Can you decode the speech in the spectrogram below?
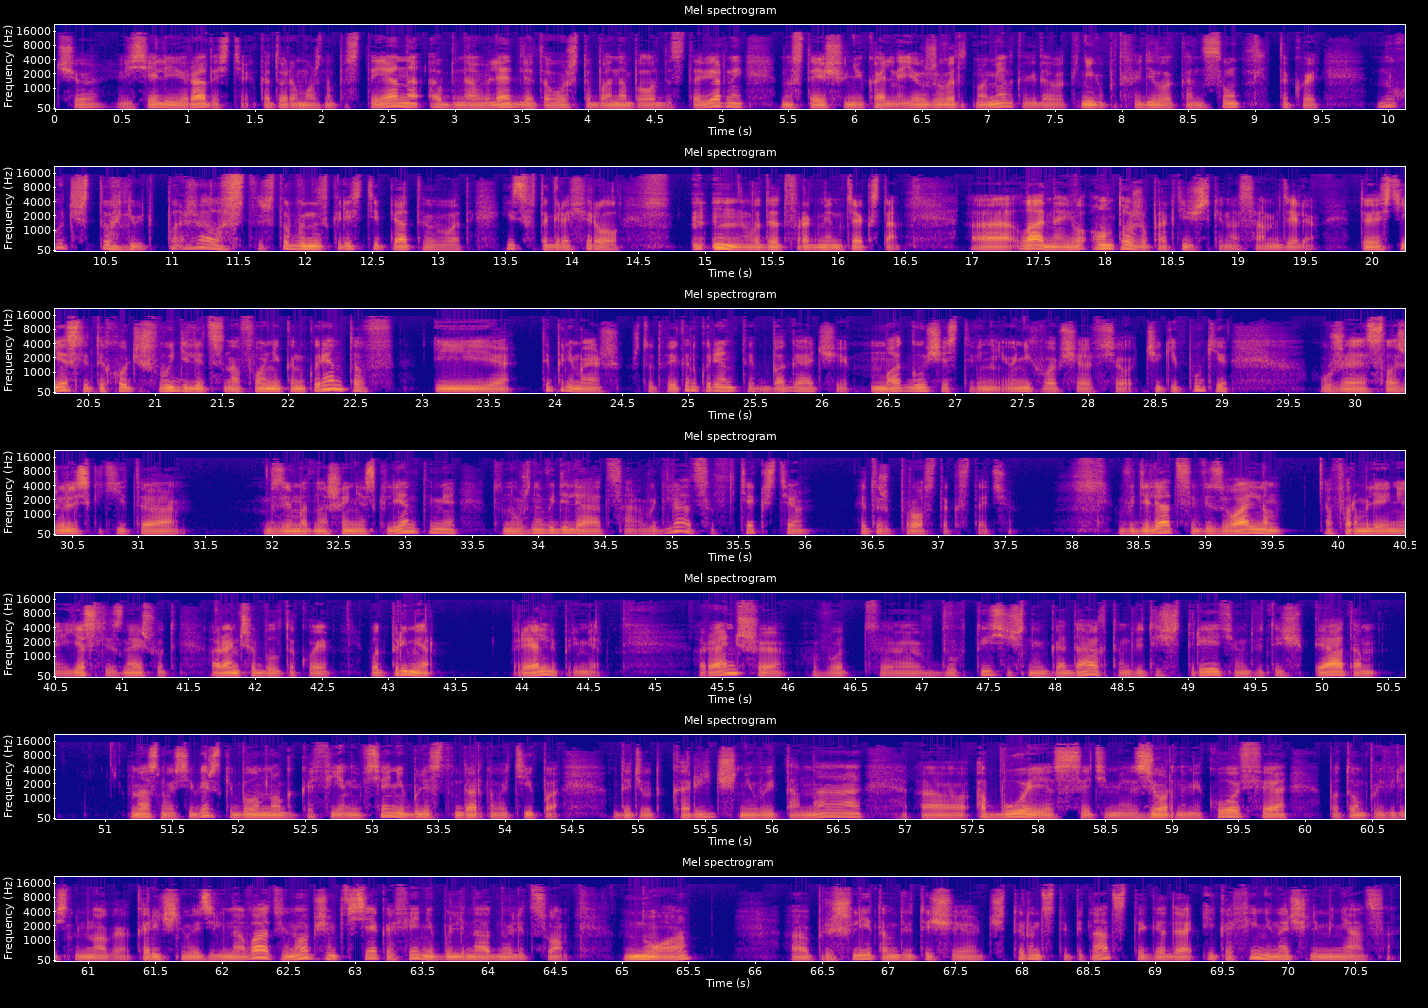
Чё? Веселье и радости, которые можно постоянно обновлять для того, чтобы она была достоверной, настоящей уникальной. Я уже в этот момент, когда книга подходила к концу, такой, ну хоть что-нибудь, пожалуйста, чтобы наскрести пятый вот. И сфотографировал вот этот фрагмент текста. А, ладно, он тоже практически на самом деле. То есть если ты хочешь выделиться на фоне конкурентов, и ты понимаешь, что твои конкуренты богаче, могущественнее, у них вообще все чики-пуки, уже сложились какие-то взаимоотношения с клиентами, то нужно выделяться. Выделяться в тексте, это же просто, кстати. Выделяться в визуальном оформлении. Если, знаешь, вот раньше был такой, вот пример, реальный пример. Раньше, вот э, в 2000-х годах, там, в 2003 2005 у нас в Новосибирске было много кофеин, и все они были стандартного типа. Вот эти вот коричневые тона, э, обои с этими зернами кофе, потом появились немного коричневые, зеленоватые. Ну, в общем, все кофейни были на одно лицо. Но пришли там 2014-2015 года, и кофейни начали меняться.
